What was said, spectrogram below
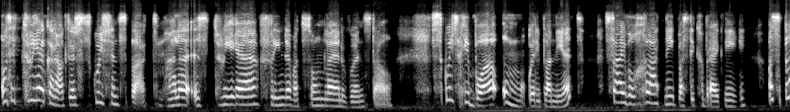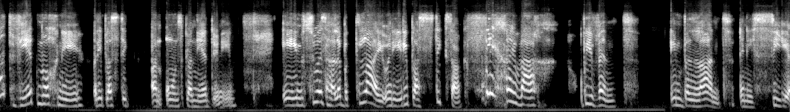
Ons het twee karakters, Squish en Splat. Hulle is twee vriende wat saam bly in 'n woonstel. Squish gee baie om oor die planeet sy wil glad nie plastiek gebruik nie. As plat weet nog nie wat die plastiek aan ons planeet doen nie. En soos hulle beklei oor hierdie plastieksak, vlieg hy weg op die wind en beland in die see.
